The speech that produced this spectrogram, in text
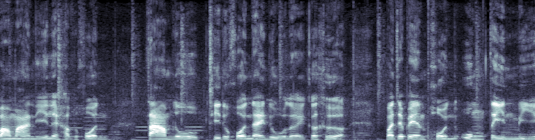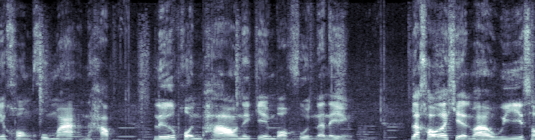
ประมาณนี้เลยครับทุกคนตามรูปที่ทุกคนได้ดูเลยก็คือ มันจะเป็นผลอุ้งตีนหมีของคูมะนะครับ หรือผลพาวในเกมบล็อกฟุตนั่นเอง แล้วเขาก็เขียนว่า V2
